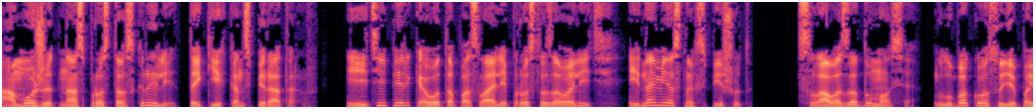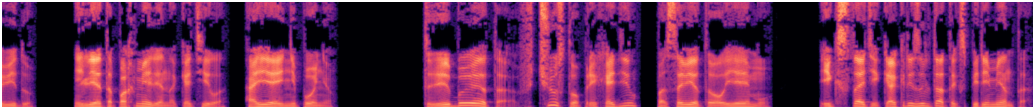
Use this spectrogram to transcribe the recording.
А может, нас просто вскрыли, таких конспираторов. И теперь кого-то послали просто завалить, и на местных спишут. Слава задумался, глубоко судя по виду. Или это похмелье накатило, а я и не понял. «Ты бы это, в чувство приходил?» – посоветовал я ему. «И, кстати, как результат эксперимента?»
